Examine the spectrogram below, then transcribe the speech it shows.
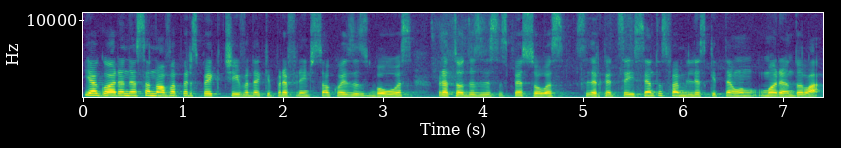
e agora nessa nova perspectiva daqui para frente só coisas boas para todas essas pessoas, cerca de 600 famílias que estão morando lá.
